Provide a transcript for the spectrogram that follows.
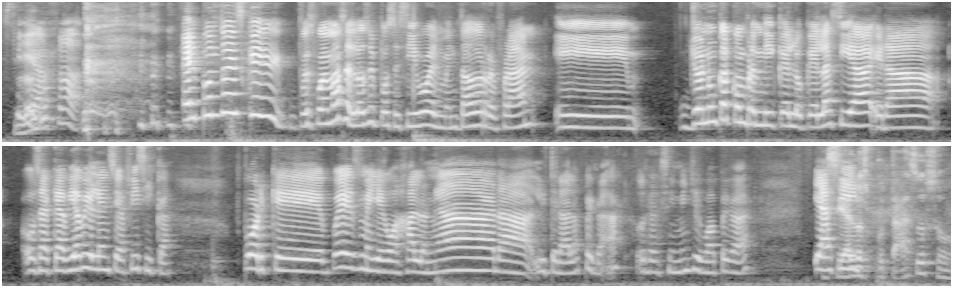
Sí, ajá. El punto es que pues fue más celoso y posesivo el mentado refrán y yo nunca comprendí que lo que él hacía era, o sea, que había violencia física. Porque pues me llegó a jalonear, a literal a pegar, o sea, sí me llegó a pegar. Y así, ¿Hacía los putazos o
